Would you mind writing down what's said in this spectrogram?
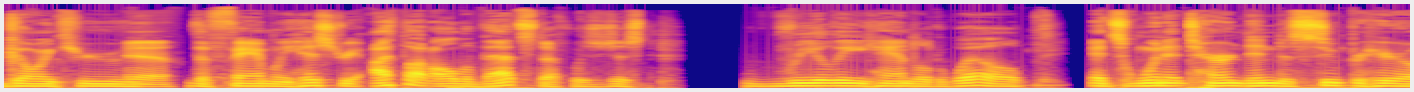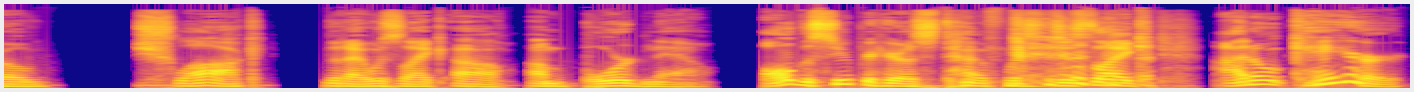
going through Yeah. the family history. I thought all of that stuff was just really handled well. It's when it turned into superhero schlock that I was like, oh, I'm bored now. All the superhero stuff was just like, I don't care.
